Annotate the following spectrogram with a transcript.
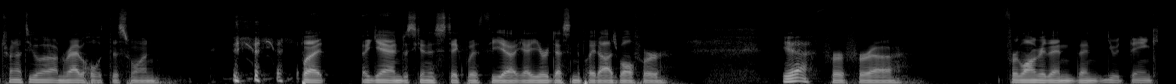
try not to go on rabbit hole with this one, but again, just gonna stick with the uh, yeah. You're destined to play dodgeball for yeah for for uh for longer than than you would think,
